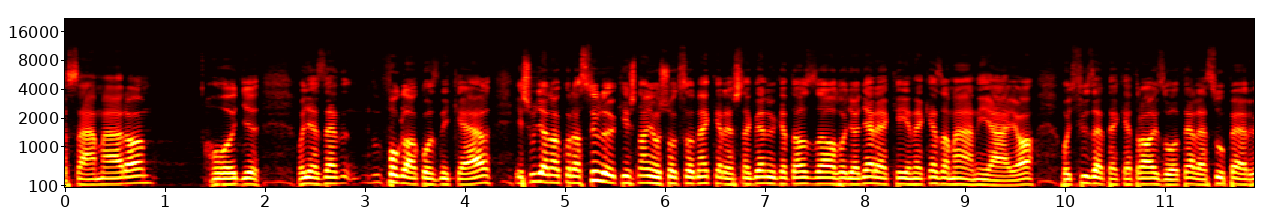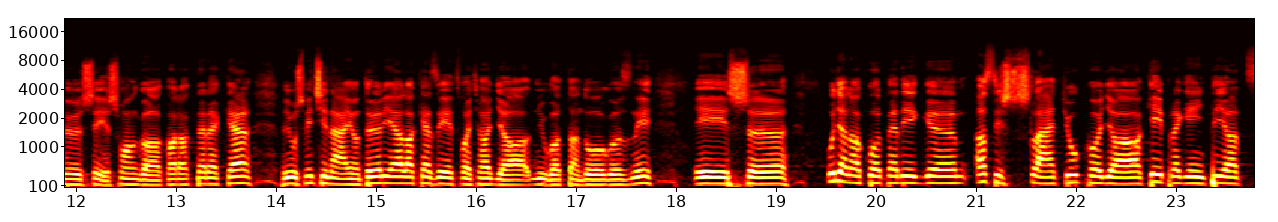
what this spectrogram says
számára, hogy, hogy ezzel foglalkozni kell, és ugyanakkor a szülők is nagyon sokszor megkeresnek bennünket azzal, hogy a gyerekének ez a mániája, hogy füzeteket rajzol tele szuperhős és manga karakterekkel, hogy most mit csináljon, törje el a kezét, vagy hagyja nyugodtan dolgozni, és Ugyanakkor pedig azt is látjuk, hogy a képregénypiac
